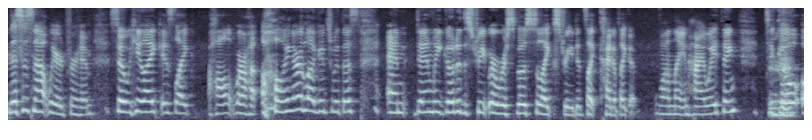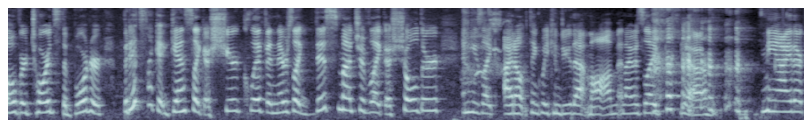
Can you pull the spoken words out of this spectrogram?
this is not weird for him. So he like is like haul, we're hauling our luggage with us, and then we go to the street where we're supposed to like street. It's like kind of like a one lane highway thing to Uh-huh. go over towards the border, but it's like against like a sheer cliff, and there's like this much of like a shoulder. And he's like, I don't think we can do that, mom. And I was like, Yeah, me either.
